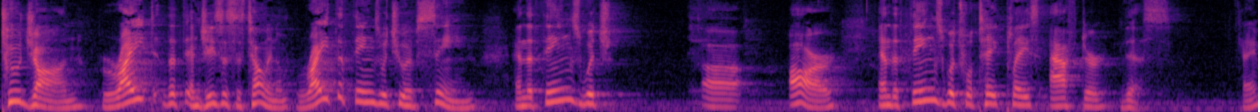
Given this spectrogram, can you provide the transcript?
to John, Write the, th- and Jesus is telling him, Write the things which you have seen, and the things which uh, are and the things which will take place after this. Okay?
